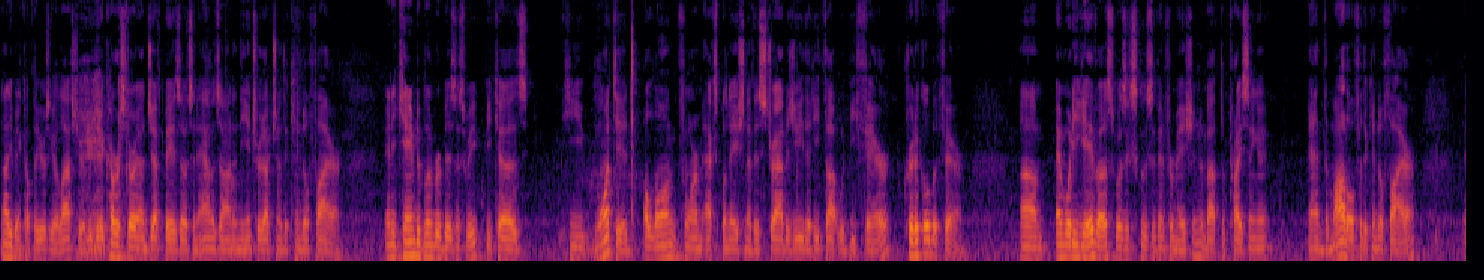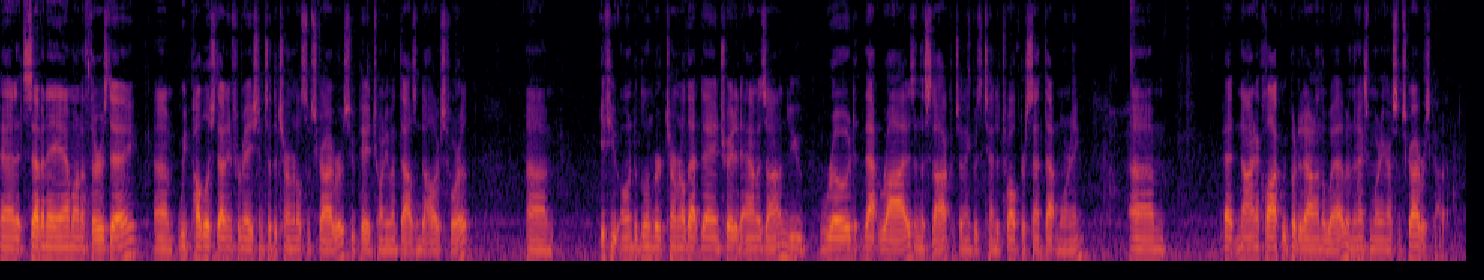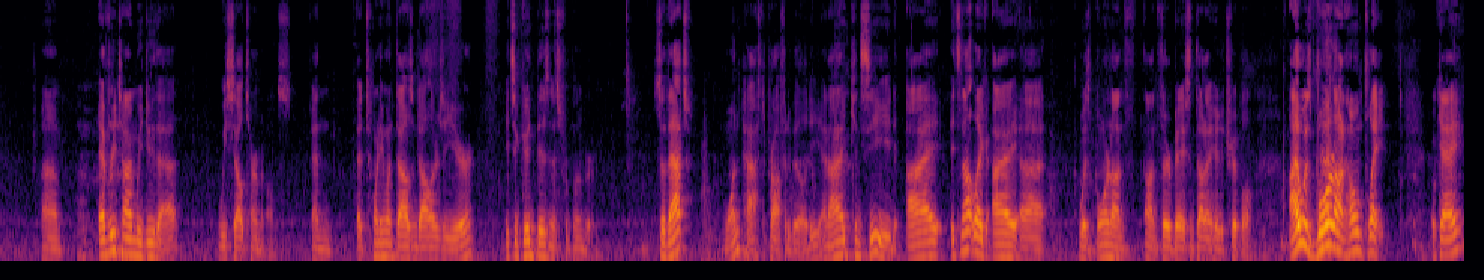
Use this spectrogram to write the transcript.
not even a couple years ago, last year, we did a cover story on Jeff Bezos and Amazon and the introduction of the Kindle Fire. And he came to Bloomberg Business Week because he wanted a long form explanation of his strategy that he thought would be fair, critical but fair. Um, and what he gave us was exclusive information about the pricing and the model for the Kindle Fire. And at 7 a.m. on a Thursday, um, we published that information to the terminal subscribers who paid $21,000 for it. Um, if you owned a Bloomberg terminal that day and traded Amazon, you rode that rise in the stock, which I think was 10 to 12 percent that morning. Um, at 9 o'clock, we put it out on the web, and the next morning, our subscribers got it. Um, every time we do that, we sell terminals. And at $21,000 a year, it's a good business for Bloomberg. So that's one path to profitability. And I concede, I it's not like I uh, was born on on third base and thought I hit a triple. I was born on home plate. Okay,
